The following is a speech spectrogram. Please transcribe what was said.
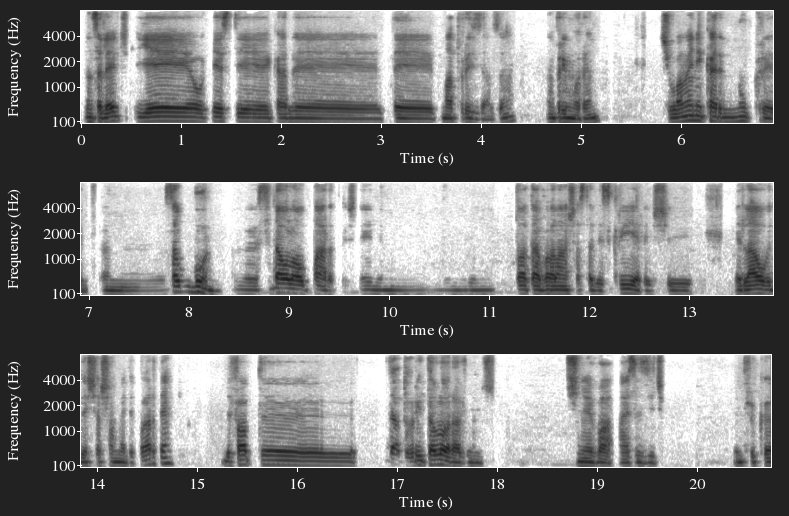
Înțelegi? E o chestie care te maturizează, în primul rând, și oamenii care nu cred în... sau bun, se dau la o parte, știi, din, din, din toată avalanșa asta de scriere și de laude și așa mai departe, de fapt datorită lor ajungi cineva, hai să zicem. Pentru că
